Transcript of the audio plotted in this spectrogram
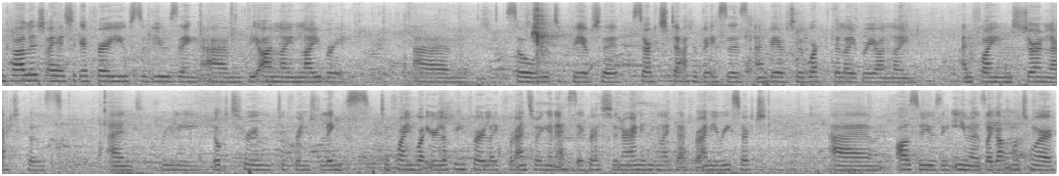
in college, I had to get very used to using um, the online library. Um, so to be able to search databases and be able to work the library online and find journal articles and really look through different links to find what you're looking for, like for answering an essay question or anything like that for any research. Um, also using emails, I got much more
